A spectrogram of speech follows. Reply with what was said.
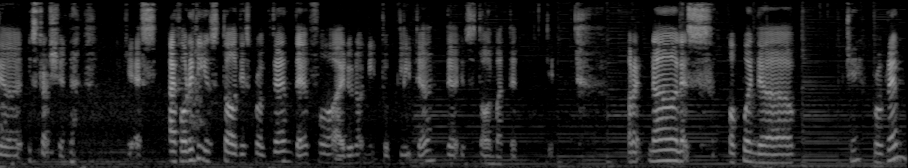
the instruction okay. As I've already installed this program therefore I do not need to click the the install button okay. Alright now let's open the okay program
